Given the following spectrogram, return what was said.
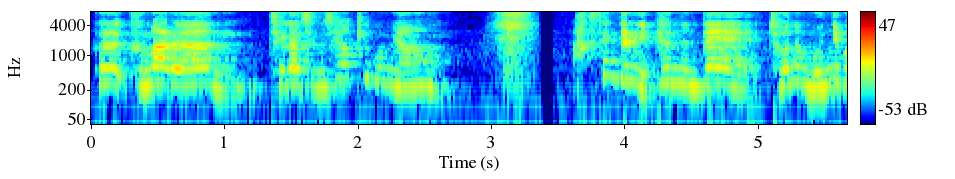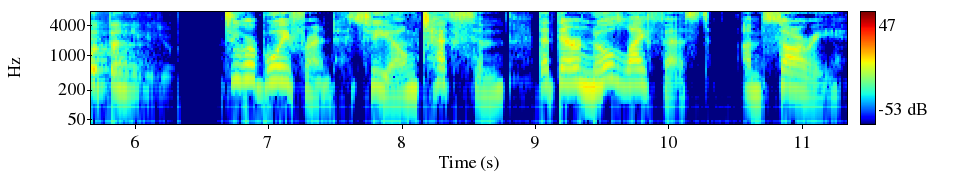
그, 그 말은 제가 지금 생각해 보면 학생들은 입혔는데 저는 못 입었다는 얘기죠. To her boyfriend, Soo-young texts him that there are no life vests. I'm sorry.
